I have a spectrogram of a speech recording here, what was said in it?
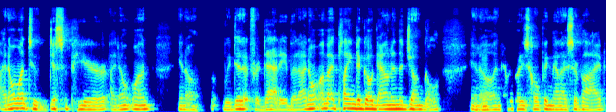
I don't want to disappear. I don't want, you know, we did it for daddy, but I don't want my plane to go down in the jungle, you mm-hmm. know, and everybody's hoping that I survived.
